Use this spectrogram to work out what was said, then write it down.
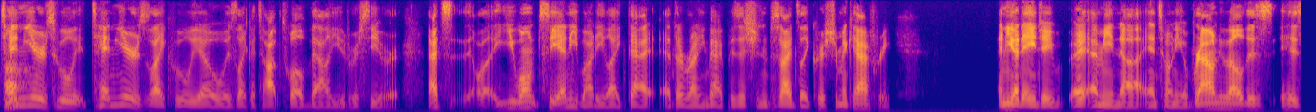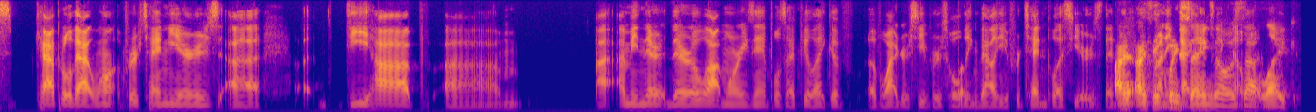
10 huh? years Julio 10 years like Julio was like a top 12 valued receiver. That's uh, you won't see anybody like that at the running back position besides like Christian McCaffrey. And you had AJ I mean uh, Antonio Brown who held his his capital that long for 10 years. Uh, D Hop um, I, I mean there there are a lot more examples I feel like of of wide receivers holding value for 10 plus years than I, I think what he's saying though like is that like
